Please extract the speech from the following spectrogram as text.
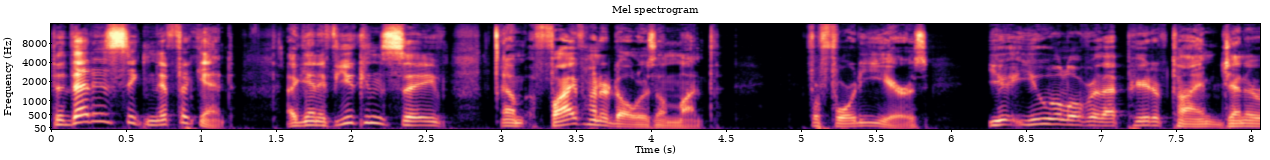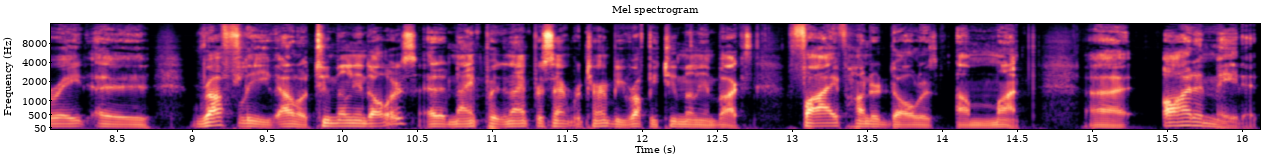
That that is significant. Again, if you can save um, five hundred dollars a month for forty years. You, you will over that period of time generate uh, roughly I don't know two million dollars at a nine nine percent return be roughly two million bucks five hundred dollars a month uh, automated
